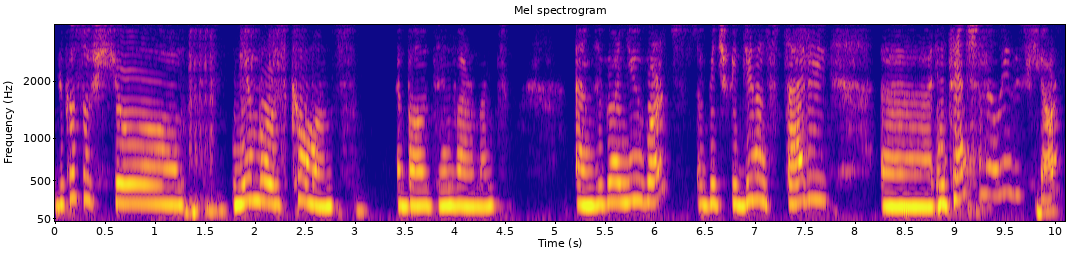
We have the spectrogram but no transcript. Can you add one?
because of your numerous comments about the environment, and there were new words which we didn't study uh, intentionally with her.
